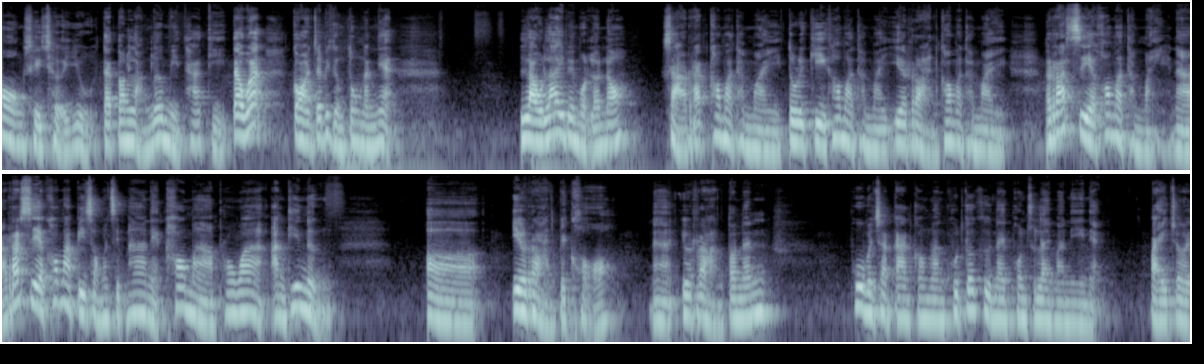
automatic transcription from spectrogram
มองเฉยๆอยู่ แต่ตอนหลังเริ่มมีท่าที แต่ว่าก่อนจะไปถึงตรงนั้นเนี่ย เราไล่ไปหมดแล้วเนาะสหรัฐเข้ามาทำไม ตุรกีเข้ามาทำไม อิหร่านเข้ามาทำไม รัสเซียเข้ามาทำไมนะรัสเซียเข้ามาปี 2015เนี่ยเข้ามาเพราะว่าอันที่หนึ่งอออิหร่านไปขอนะอิหร่านตอนนั้น ผู้บัญชาการกองกำลังคุดก็คือนายพลสุไลมานีเนี่ยไปเจร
